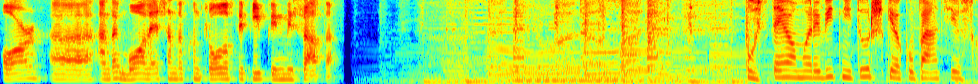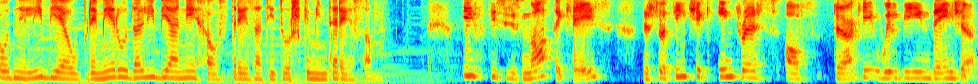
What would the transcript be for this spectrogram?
or uh, under more or less under control of the people in Misrata. Pustejo morebitni turški okupaciji vzhodne Libije v primeru, da Libija neha ustrezati turškim interesom. If this is not the case, the strategic interests of Turkey will be in danger.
